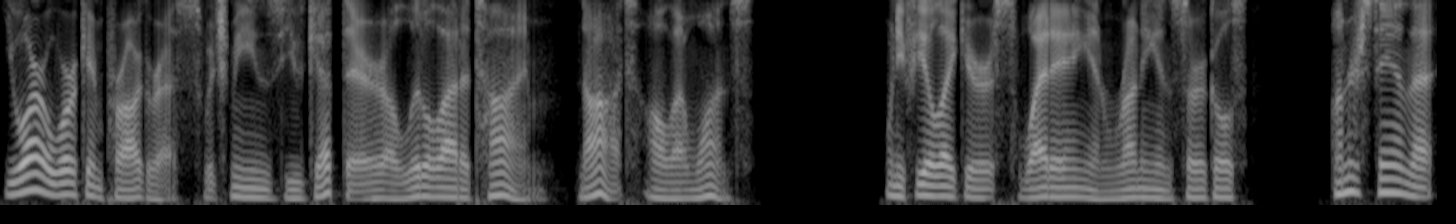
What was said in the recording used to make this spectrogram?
you are a work in progress, which means you get there a little at a time, not all at once. When you feel like you're sweating and running in circles, understand that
